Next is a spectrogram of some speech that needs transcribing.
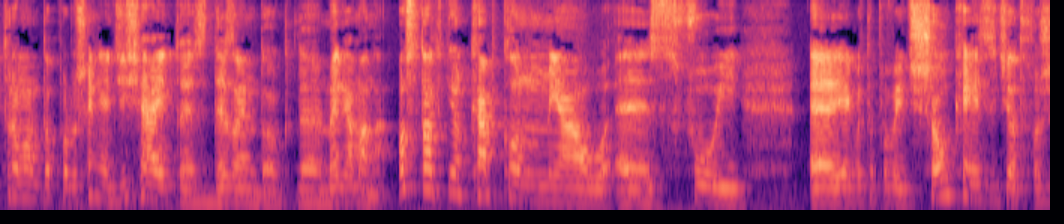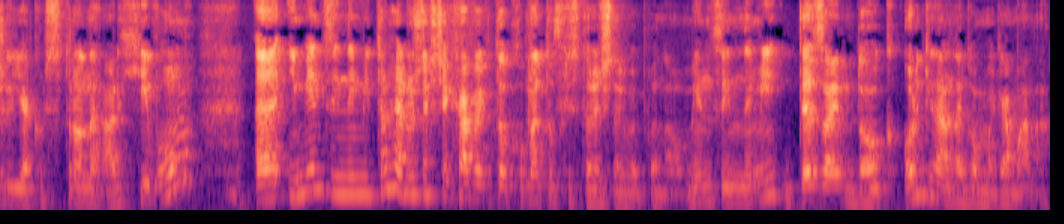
którą mam do poruszenia dzisiaj, to jest design do Megamana. Ostatnio Capcom miał swój jakby to powiedzieć, showcase, gdzie otworzyli jakąś stronę archiwum e, i między innymi trochę różnych ciekawych dokumentów historycznych wypłynęło. Między innymi design dog oryginalnego Megamana.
